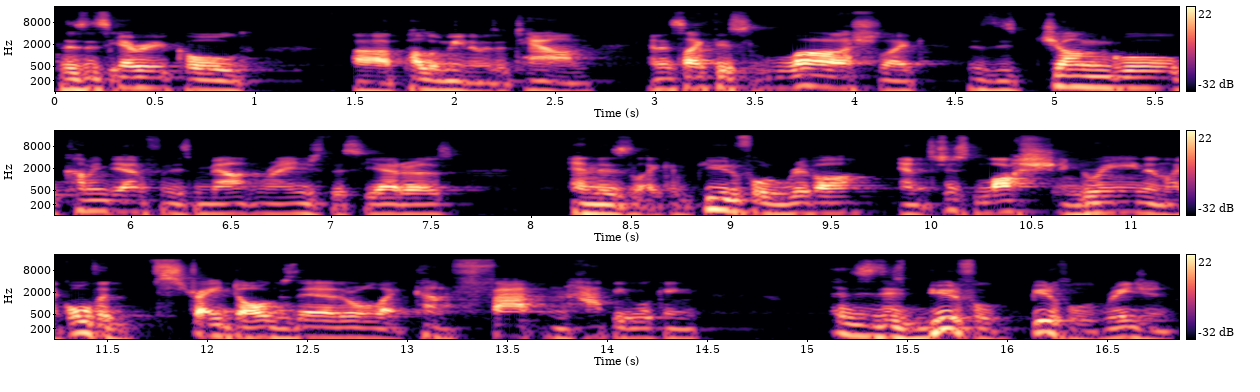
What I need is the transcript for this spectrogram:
there's this area called uh, Palomino, as a town, and it's like this lush, like there's this jungle coming down from this mountain range, the Sierras, and there's like a beautiful river, and it's just lush and green, and like all the stray dogs there, they're all like kind of fat and happy looking. It's this beautiful, beautiful region.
